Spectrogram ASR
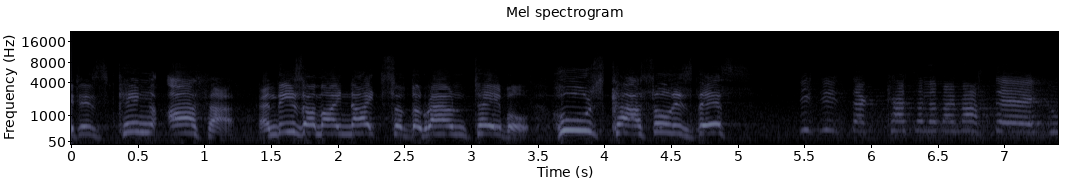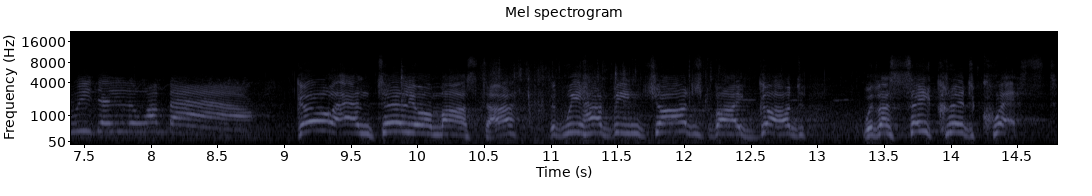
It? Is King Arthur, and these are my knights of the Round Table. Whose castle is this? This is the castle of my master, Loimbard. Go and tell your master that we have been charged by God with a sacred quest.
